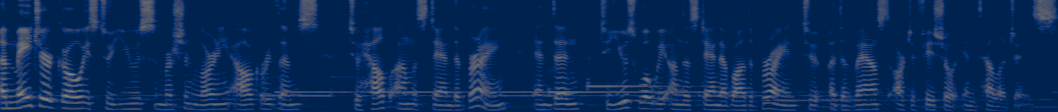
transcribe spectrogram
A major goal is to use machine learning algorithms to help understand the brain and then to use what we understand about the brain to advance artificial intelligence.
